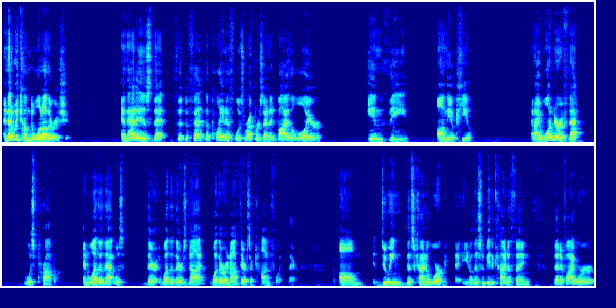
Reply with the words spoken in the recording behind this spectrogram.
And then we come to one other issue, and that is that the defense the plaintiff was represented by the lawyer in the on the appeal, and I wonder if that was proper and whether that was there, whether there's not, whether or not there's a conflict there. Um, doing this kind of work, you know, this would be the kind of thing that if I were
